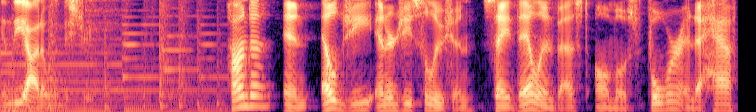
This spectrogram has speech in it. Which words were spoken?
in the auto industry. Honda and LG Energy Solution say they'll invest almost $4.5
